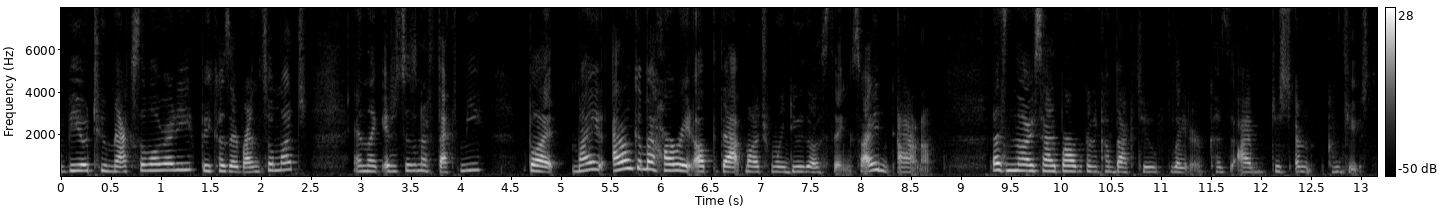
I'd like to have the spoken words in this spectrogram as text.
VO2 max level already because I run so much and, like, it just doesn't affect me. But my, I don't get my heart rate up that much when we do those things. So I, I don't know. That's another sidebar we're going to come back to later because I'm just, I'm confused.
